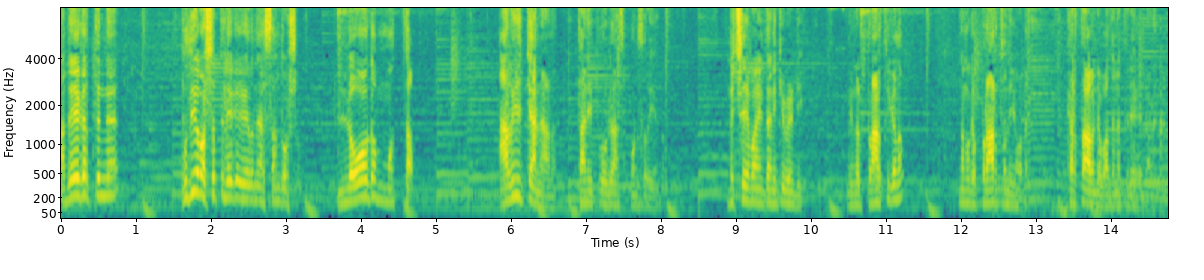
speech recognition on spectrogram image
അദ്ദേഹത്തിന് പുതിയ വർഷത്തിലേക്ക് കയറുന്ന സന്തോഷം ലോകം മൊത്തം അറിയിക്കാനാണ് താൻ ഈ പ്രോഗ്രാം സ്പോൺസർ ചെയ്യുന്നത്. നിശ്ചയമായും തനിക്ക് വേണ്ടി നിങ്ങൾ പ്രാർത്ഥിക്കണം. നമുക്ക് പ്രാർത്ഥനയോടെ കർത്താവിന്റെ വചനത്തിലേക്ക് കടക്കാം.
